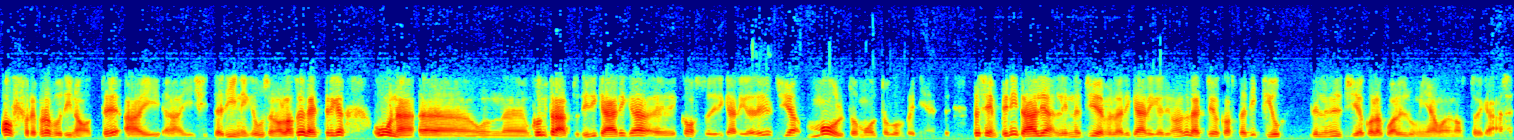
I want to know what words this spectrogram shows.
offre proprio di notte ai, ai cittadini che usano l'auto elettrica una, uh, un, un contratto di ricarica eh, costo di ricarica dell'energia molto molto conveniente. Per esempio in Italia l'energia per la ricarica di un'auto elettrica costa di più dell'energia con la quale illuminiamo le nostre case.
